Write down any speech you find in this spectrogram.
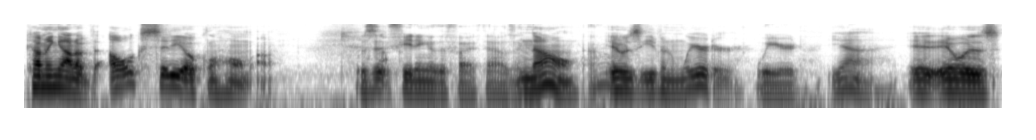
coming out of Elk City, Oklahoma. was it Feeding of the Five Thousand? No, Oh. it was even weirder. Weird. Yeah, it, it was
